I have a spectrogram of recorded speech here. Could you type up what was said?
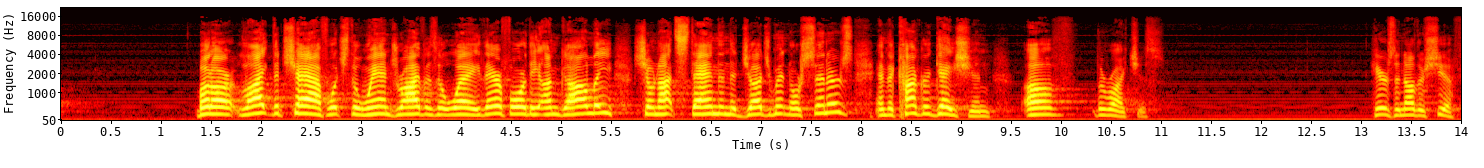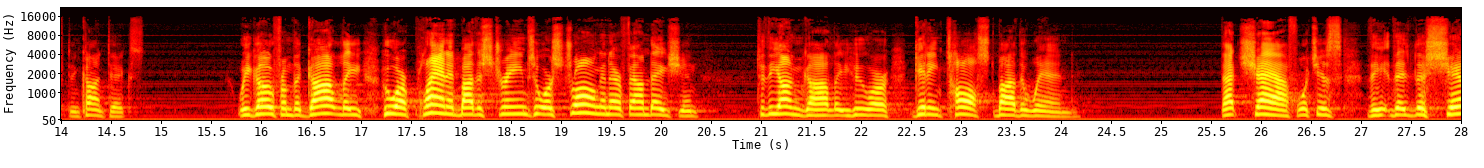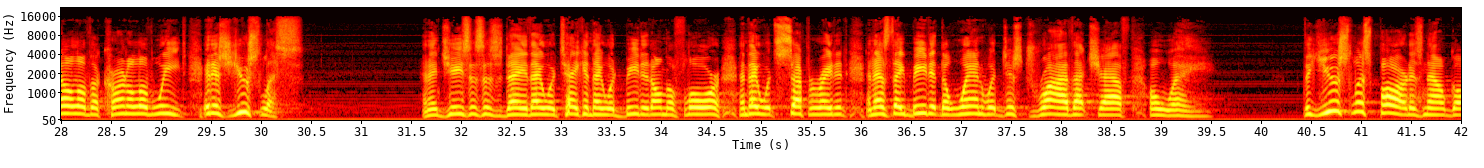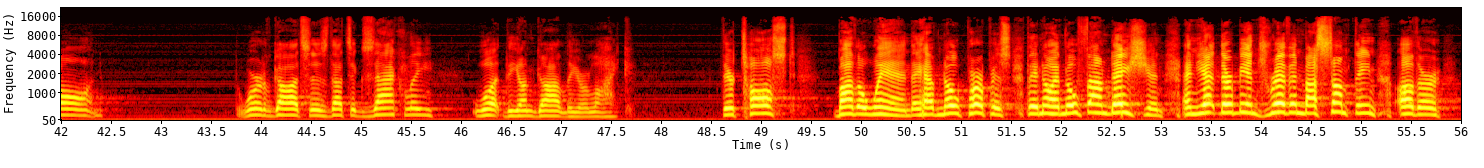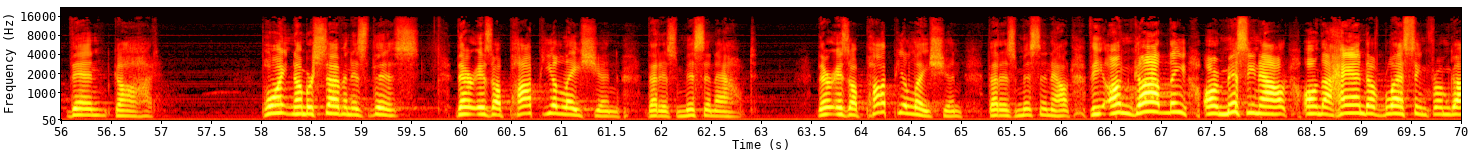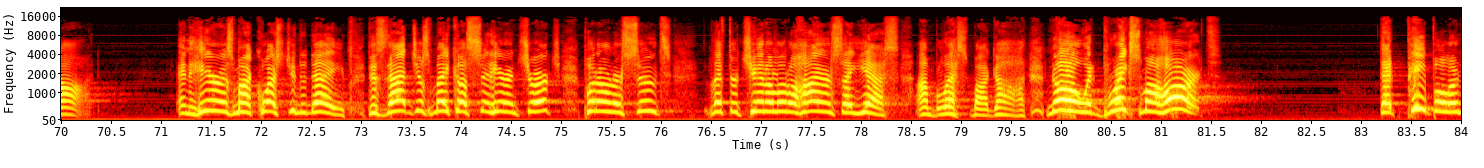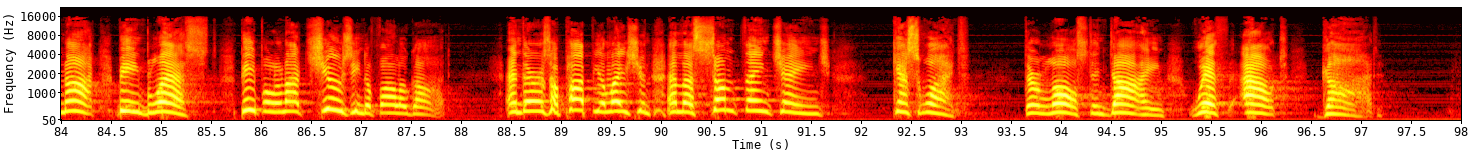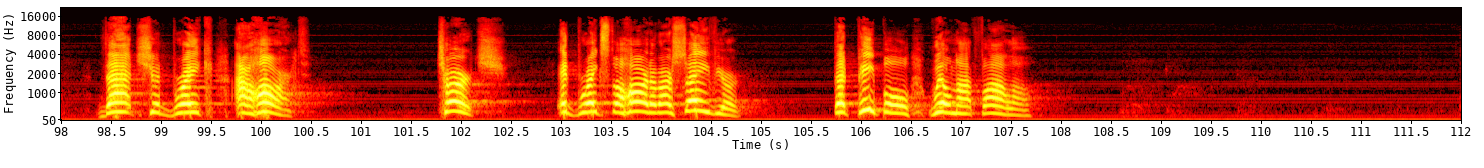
but are like the chaff which the wind driveth away. Therefore, the ungodly shall not stand in the judgment, nor sinners in the congregation of the righteous. Here's another shift in context. We go from the godly who are planted by the streams, who are strong in their foundation, to the ungodly who are getting tossed by the wind. That chaff, which is the, the, the shell of the kernel of wheat, it is useless. And in Jesus' day, they would take and they would beat it on the floor and they would separate it. And as they beat it, the wind would just drive that chaff away. The useless part is now gone. The Word of God says that's exactly what the ungodly are like. They're tossed by the wind. They have no purpose, they have no foundation, and yet they're being driven by something other than God. Point number seven is this there is a population that is missing out. There is a population that is missing out. The ungodly are missing out on the hand of blessing from God. And here is my question today Does that just make us sit here in church, put on our suits, lift our chin a little higher, and say, Yes, I'm blessed by God? No, it breaks my heart that people are not being blessed, people are not choosing to follow God and there is a population, unless something change, guess what? They're lost and dying without God. That should break our heart. Church, it breaks the heart of our Savior that people will not follow.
